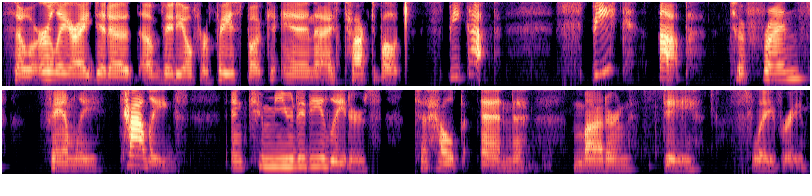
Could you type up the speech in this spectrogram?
So earlier I did a, a video for Facebook and I talked about speak up. Speak up to friends, family, colleagues, and community leaders to help end modern day slavery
